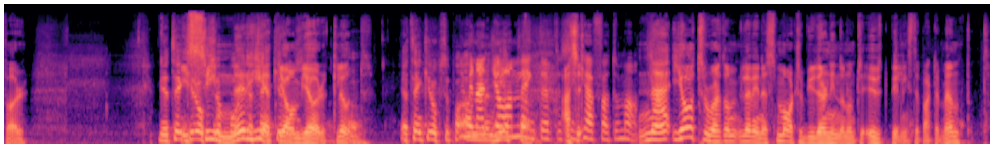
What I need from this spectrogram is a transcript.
för. I synnerhet Jan Björklund. Ja. Jag tänker också på Du menar att Jan allmänheten. längtar efter sin Alltså- kaffeautomat? Nej, jag tror att om Löfven är smart så bjuder han in honom till utbildningsdepartementet.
